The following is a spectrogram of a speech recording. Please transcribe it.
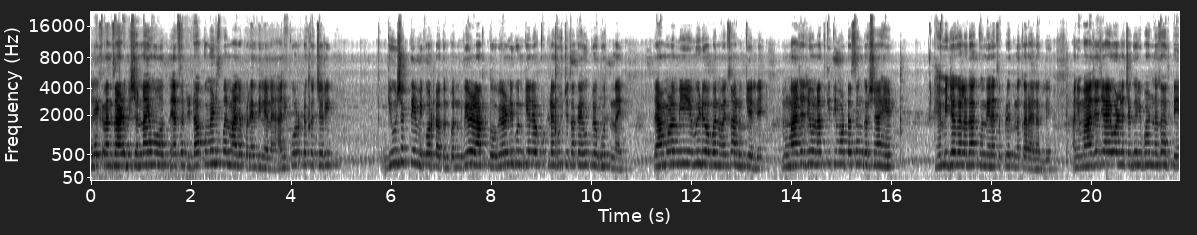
लेकरांचं ॲडमिशन नाही होत यासाठी डॉक्युमेंट्स पण माझ्यापर्यंत दिले नाही. आणि कोर्ट कचेरी घेऊ शकते मी कोर्टातून पण वेळ लागतो. वेळ निघून गेल्यावर कुठल्या गोष्टीचा काही उपयोग होत नाही. त्यामुळं मी व्हिडिओ बनवाय चालू केले. मग माझ्या जीवनात किती मोठा संघर्ष आहे हे मी जगाला दाखवून देण्याचा प्रयत्न करायला लागले. आणि माझ्या जे आईवडिलाच्या घरी भांडणं झालते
